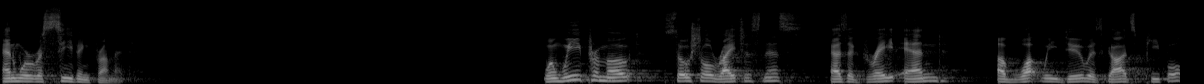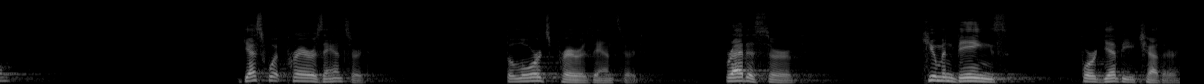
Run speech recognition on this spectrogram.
and we're receiving from it. When we promote social righteousness as a great end of what we do as God's people, guess what prayer is answered? The Lord's Prayer is answered. Bread is served. Human beings forgive each other.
